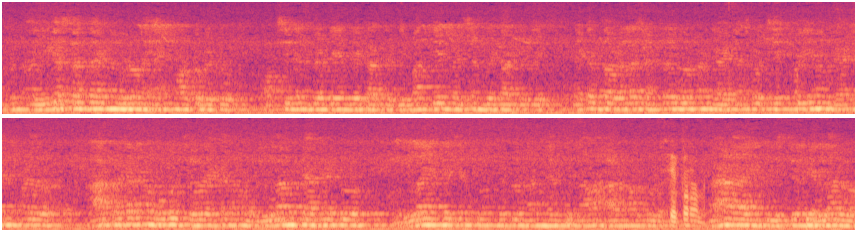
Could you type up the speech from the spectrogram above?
ಅದನ್ನು ಈಗ ಸದ್ಯಾಗಿ ನಾವು ಇರೋಣ ಹೆಂಗೆ ಮಾಡ್ಕೋಬೇಕು? ಆಕ್ಸಿಜನ್ ಬೆಡ್ ಏನು ಬೇಕಾಗ್ತೈತಿ? ಮತ್ತೇನು ಮೆಡಿಸಿನ್ ಬೇಕಾಗ್ತೈತಿ? ಯಾಕಂದ್ರೆ ಅವೆಲ್ಲ ಸೆಂಟ್ರಲ್ ಗೌರ್ಮೆಂಟ್ ಗೈಡೆನ್ಸ್ಗಳು ಚೇಂಜ್ ಮಾಡಿ ನಮ್ಮ ಗೈಡೆನ್ಸ್ ಮಾಡೋರು ಆ ಪ್ರಕಾರ ನಾವು ಹೋಗೋದು ಚಲೋ ಯಾಕಂದ್ರೆ ನಾವು ಎಲ್ಲ ಟ್ಯಾಬ್ಲೆಟು ಎಲ್ಲ ಇಂಜೆಕ್ಷನ್ ತೊಗೊಂಡ್ಬಿಟ್ಟು ನಮ್ಮ ಹೆಲ್ತ್ ನಾವು ಹಾಳು ಮಾಡ್ಕೊಡೋದು. ನಾಳೆ ಈ ದೃಷ್ಟಿಯಲ್ಲಿ ಎಲ್ಲರೂ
